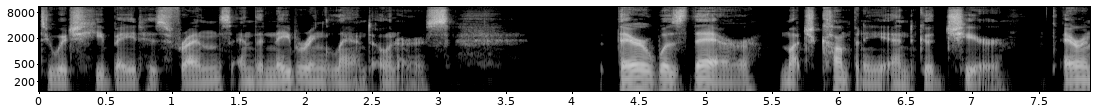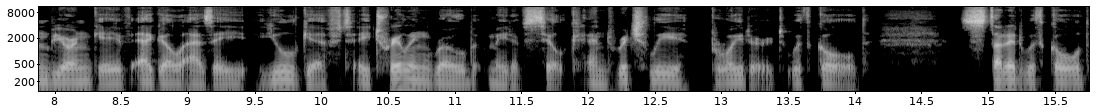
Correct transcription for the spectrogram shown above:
to which he bade his friends and the neighboring landowners. There was there much company and good cheer. Bjorn gave Egil as a Yule gift a trailing robe made of silk and richly broidered with gold, studded with gold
